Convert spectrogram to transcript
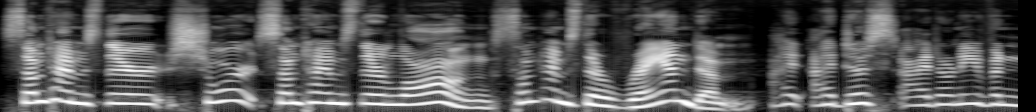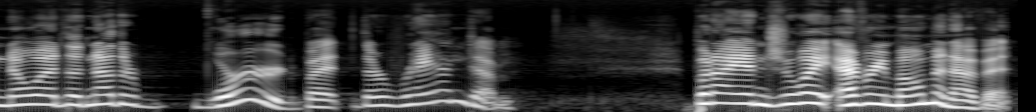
Sometimes they're short, sometimes they're long, sometimes they're random. I, I just I don't even know another word, but they're random but I enjoy every moment of it.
